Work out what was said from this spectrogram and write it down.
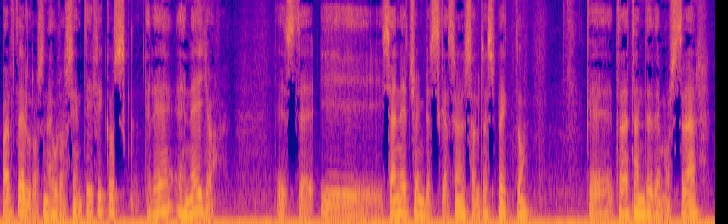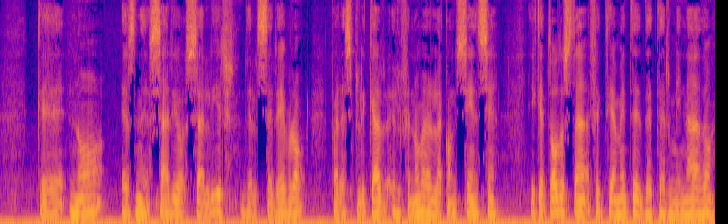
parte de los neurocientíficos cree en ello este, y se han hecho investigaciones al respecto que tratan de demostrar que no es necesario salir del cerebro para explicar el fenómeno de la conciencia y que todo está efectivamente determinado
